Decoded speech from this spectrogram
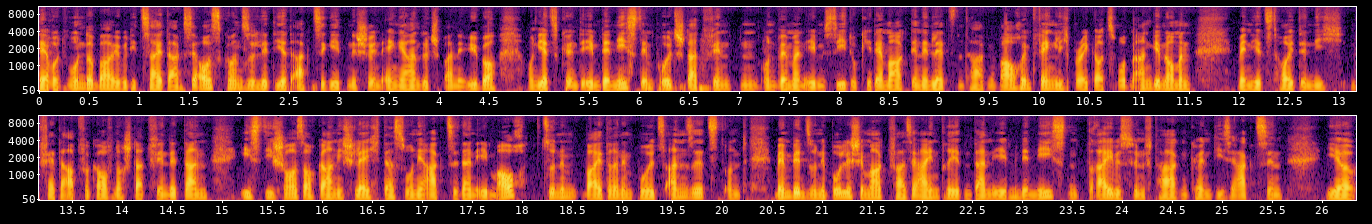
Der wird wunderbar über die Zeitachse auskonsolidiert. Aktie geht eine schön enge Handelsspanne über. Und jetzt könnte eben der nächste Impuls stattfinden. Und wenn man eben sieht, okay, der Markt in den letzten Tagen war auch empfänglich. Breakouts wurden angenommen. Wenn jetzt heute nicht ein fetter Abverkauf noch stattfindet, dann ist die Chance auch gar nicht schlecht, dass so eine Aktie dann eben eben auch zu einem weiteren Impuls ansetzt. Und wenn wir in so eine bullische Marktphase eintreten, dann eben in den nächsten drei bis fünf Tagen können diese Aktien ihr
